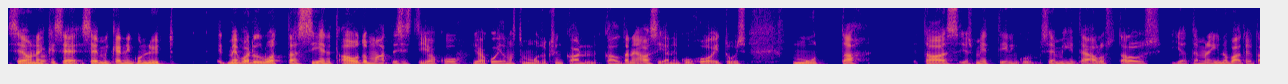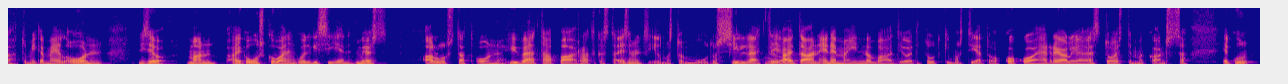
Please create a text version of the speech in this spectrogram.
se on ehkä se, se mikä niin kuin nyt että me voidaan luottaa siihen, että automaattisesti joku, joku ilmastonmuutoksen kaltainen asia niin kuin hoituisi. Mutta taas, jos miettii niin kuin se, mihin tämä alustatalous ja tämmöinen innovaatiotahto, mikä meillä on, niin se, mä oon aika uskovainen kuitenkin siihen, että myös alustat on hyvä tapa ratkaista esimerkiksi ilmastonmuutos sillä, että Joo. jaetaan enemmän innovaatioita, tutkimustietoa koko ajan reaaliajassa toistemme kanssa. Ja kun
